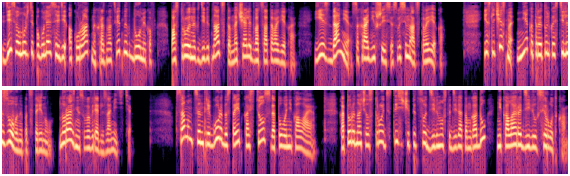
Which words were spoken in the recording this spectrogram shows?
Здесь вы можете погулять среди аккуратных разноцветных домиков, построенных в XIX – начале XX века. Есть здания, сохранившиеся с XVIII века. Если честно, некоторые только стилизованы под старину, но разницу вы вряд ли заметите. В самом центре города стоит костел Святого Николая, который начал строить в 1599 году Николай Радивил-Сиротка.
